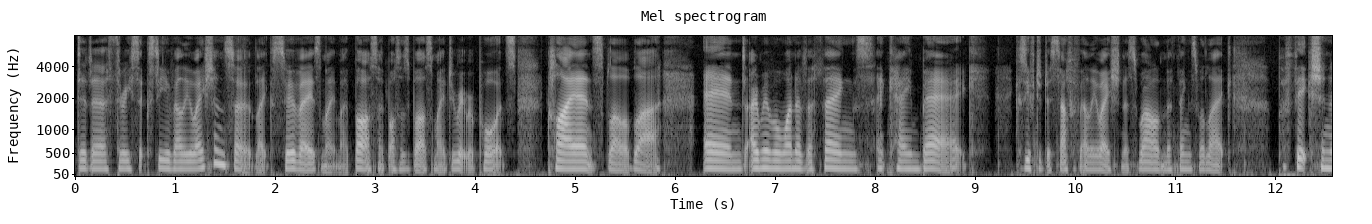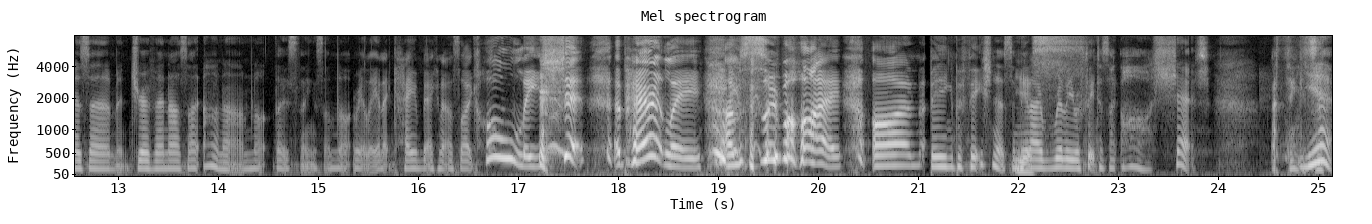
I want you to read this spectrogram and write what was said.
did a 360 evaluation. So like surveys, my my boss, my boss's boss, my direct reports, clients, blah blah blah. And I remember one of the things it came back because you have to do self evaluation as well, and the things were like perfectionism and driven. I was like, oh no, I'm not those things. I'm not really. And it came back, and I was like, holy shit! Apparently, I'm super high on being a perfectionist. And then I really reflected. I was like, oh shit. I think it's Yeah.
